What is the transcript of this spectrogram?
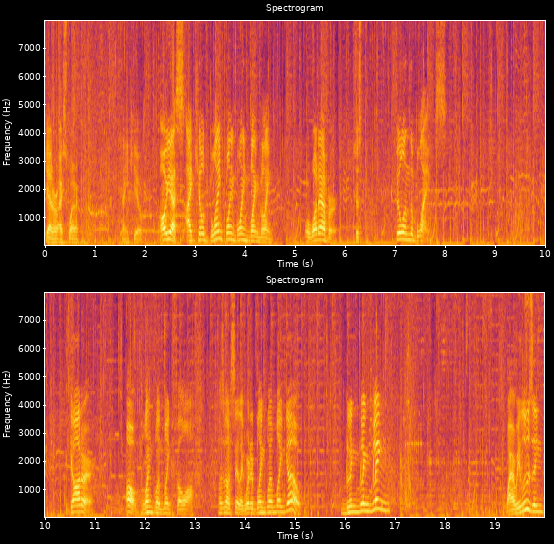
Get her, I swear. Thank you. Oh yes, I killed blank, blank, blank, blank, blank. Or whatever. Just fill in the blanks. I got her. Oh, blank, blank, blank fell off. I was about to say, like, where did blank, blank, bling go? Bling, bling, bling. Why are we losing?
